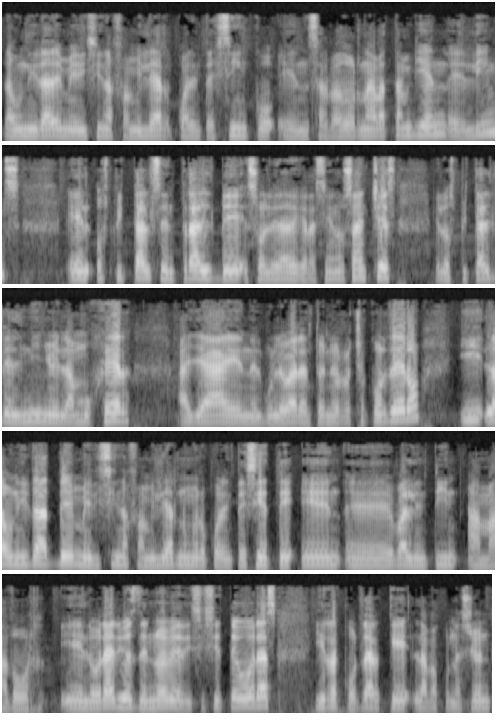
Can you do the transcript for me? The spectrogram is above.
la unidad de medicina familiar 45 en Salvador Nava también, el IMSS, el Hospital Central de Soledad de Graciano Sánchez, el Hospital del Niño y la Mujer, allá en el Boulevard Antonio Rocha Cordero, y la unidad de medicina familiar número 47 en eh, Valentín Amador. El horario es de 9 a 17 horas y recordar que la vacunación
